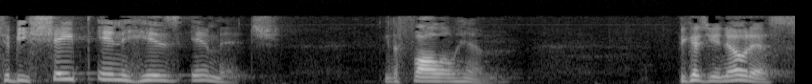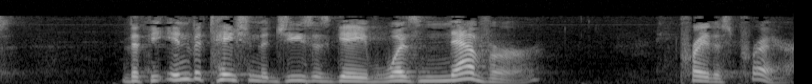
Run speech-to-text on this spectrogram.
to be shaped in His image, and to follow Him. Because you notice that the invitation that Jesus gave was never pray this prayer.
